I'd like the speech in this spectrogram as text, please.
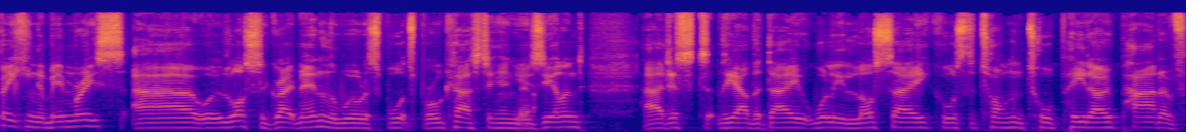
Speaking of memories, uh, we lost a great man in the world of sports broadcasting in New yeah. Zealand. Uh, just the other day, Willie Lose, of course, the Tongan torpedo, part of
